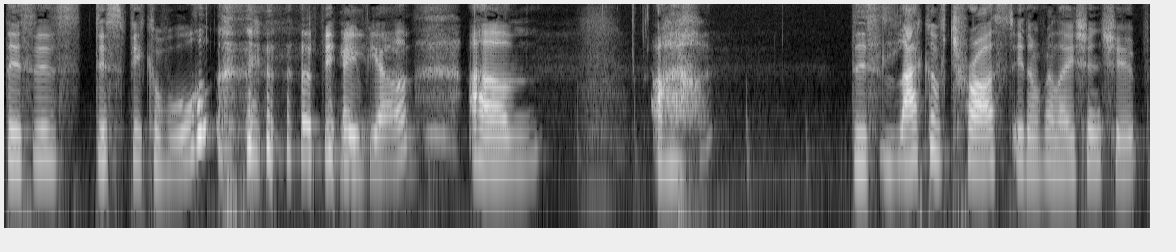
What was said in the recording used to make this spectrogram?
this is despicable behavior. Um, uh, this lack of trust in a relationship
